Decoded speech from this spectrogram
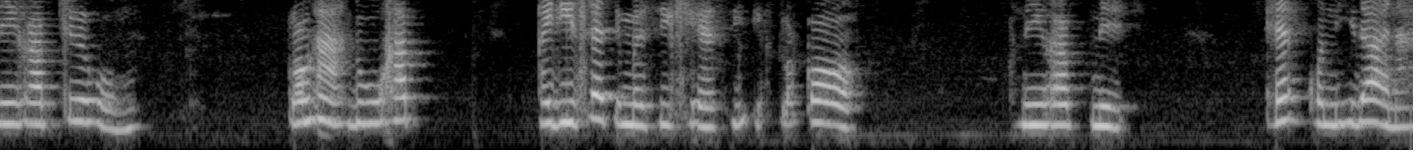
นี่ครับชื่อผม ลองหาดูครับ ID Z M C K C X แล้วก็ นนี้ครับนี่แอดคนนี้ได้นะ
